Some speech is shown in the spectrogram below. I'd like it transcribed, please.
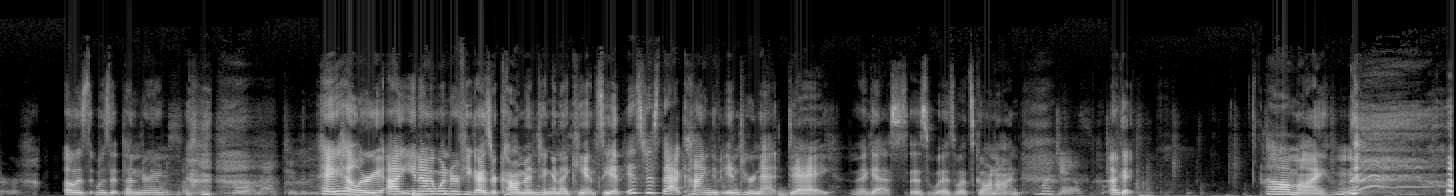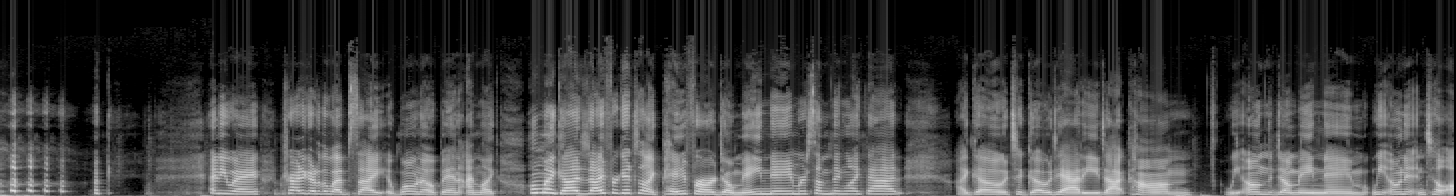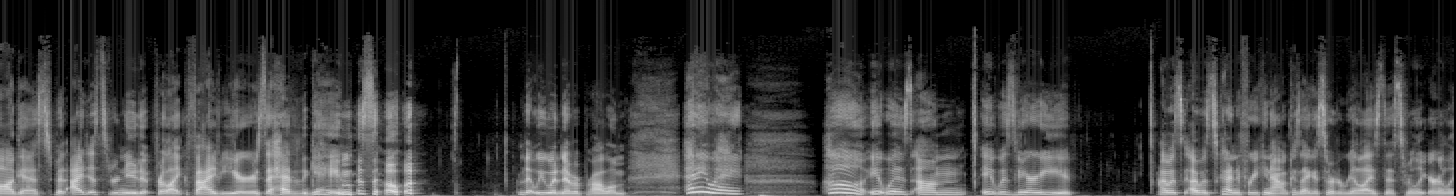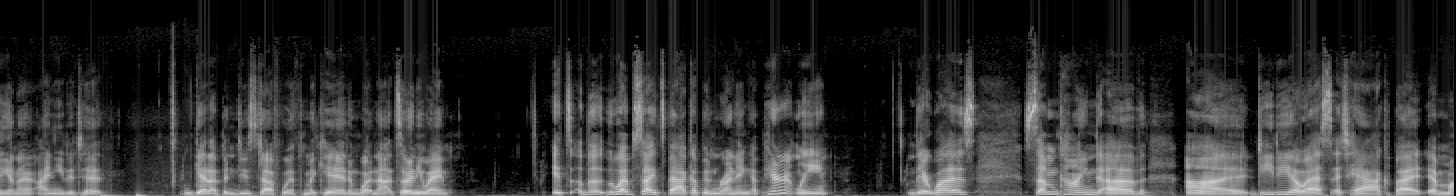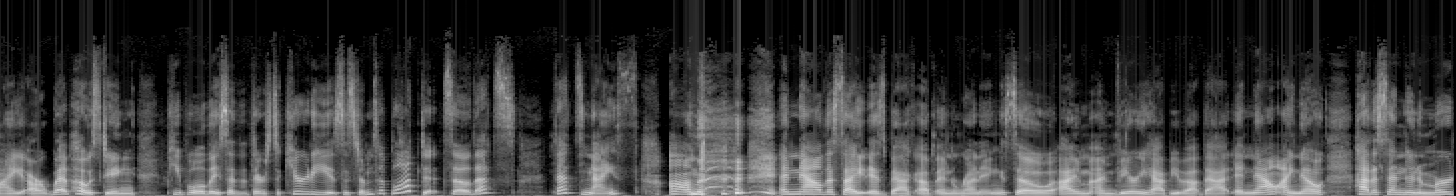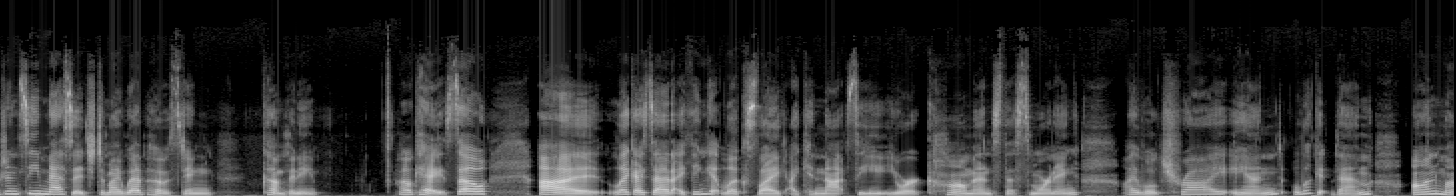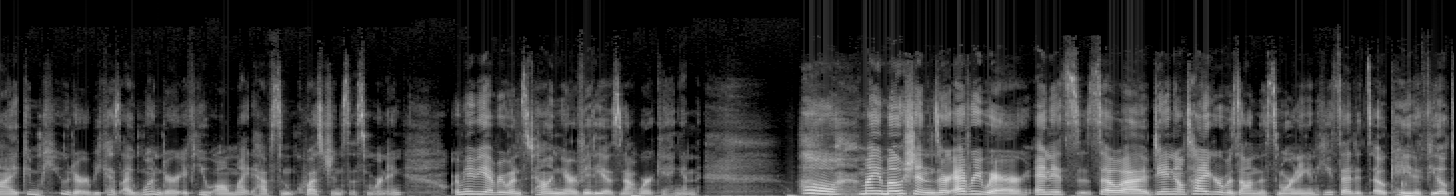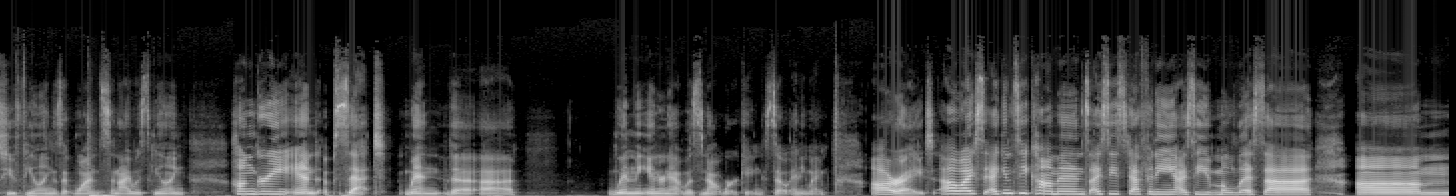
oh is, was it thundering was. Hey Hillary, I you know I wonder if you guys are commenting and I can't see it. It's just that kind of internet day, I guess, is is what's going on. Come on, Jazz. Okay. Oh my. Anyway, try to go to the website, it won't open. I'm like, "Oh my god, did I forget to like pay for our domain name or something like that?" I go to godaddy.com. We own the domain name. We own it until August, but I just renewed it for like 5 years ahead of the game, so that we wouldn't have a problem. Anyway, oh, it was um it was very I was I was kind of freaking out because I sort of realized this really early, and I, I needed to get up and do stuff with my kid and whatnot. So anyway, it's the the website's back up and running. Apparently, there was some kind of uh, DDoS attack, but my our web hosting people they said that their security systems have blocked it. So that's that's nice. Um, and now the site is back up and running. So I'm I'm very happy about that. And now I know how to send an emergency message to my web hosting company. Okay, so uh, like I said, I think it looks like I cannot see your comments this morning. I will try and look at them on my computer because I wonder if you all might have some questions this morning. Or maybe everyone's telling me our video's not working and oh, my emotions are everywhere. And it's so uh, Daniel Tiger was on this morning and he said it's okay to feel two feelings at once. And I was feeling hungry and upset when the uh, when the internet was not working. So anyway, all right. Oh, I see. I can see comments. I see Stephanie. I see Melissa. Um,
